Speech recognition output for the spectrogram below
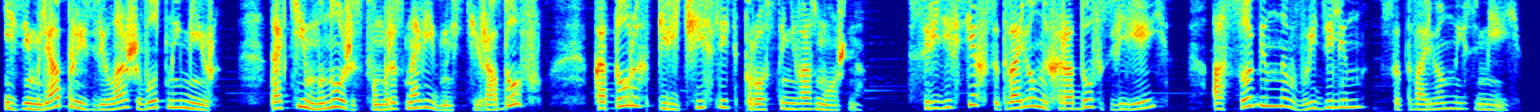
и земля произвела животный мир таким множеством разновидностей родов, которых перечислить просто невозможно. Среди всех сотворенных родов зверей Особенно выделен сотворенный змей.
